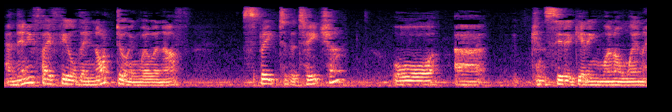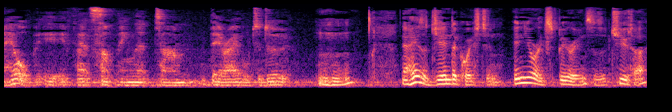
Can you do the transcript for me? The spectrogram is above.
And then if they feel they're not doing well enough, speak to the teacher or uh, consider getting one-on-one help if that's something that um, they're able to do. Mm-hmm. Now, here's a gender question. In your experience as a tutor,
